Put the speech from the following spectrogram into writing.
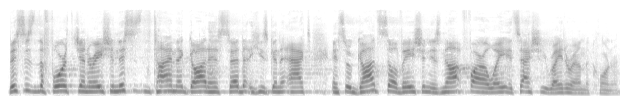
This is the fourth generation. This is the time that God has said that He's going to act. And so God's salvation is not far away, it's actually right around the corner.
